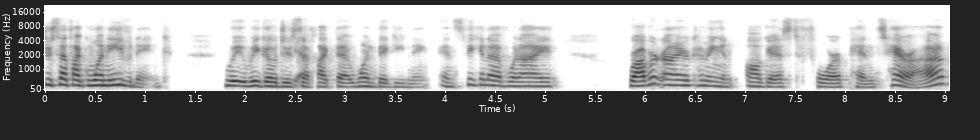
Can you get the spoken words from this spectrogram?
do stuff like one evening. We we go do Yeah. stuff like that one big evening. And speaking of when I Robert and I are coming in August for Pantera.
